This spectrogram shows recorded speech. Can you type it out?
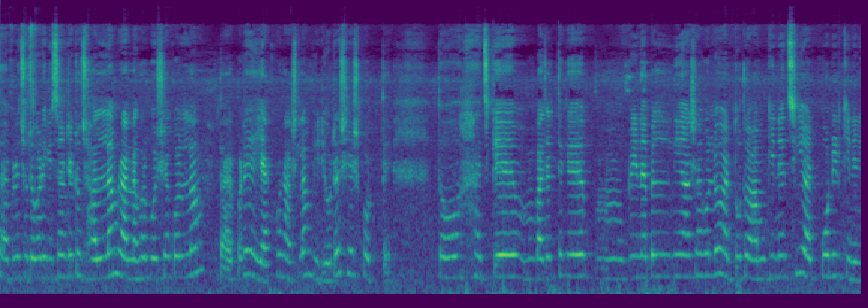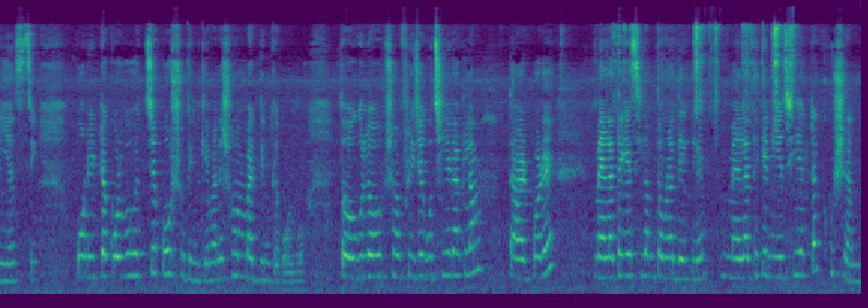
তারপরে ছোট ঘরে বিছানাটা একটু ঝাড়লাম, রান্নাঘর পরিষ্কার করলাম। তারপরে এখন আসলাম ভিডিওটা শেষ করতে। তো আজকে বাজার থেকে গ্রিন অ্যাপেল নিয়ে আসা হলো আর দুটো আম কিনেছি আর পনির কিনে নিয়ে এসেছি। পনিরটা করব হচ্ছে পরশু দিনকে মানে সোমবার দিনকে করব। তো ওগুলো সব ফ্রিজে গুছিয়ে রাখলাম। তারপরে মেলাতে গেছিলাম তোমরা দেখলে। মেলা থেকে নিয়েছি একটা কুশন।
